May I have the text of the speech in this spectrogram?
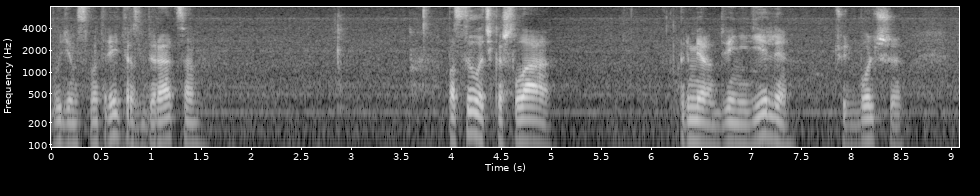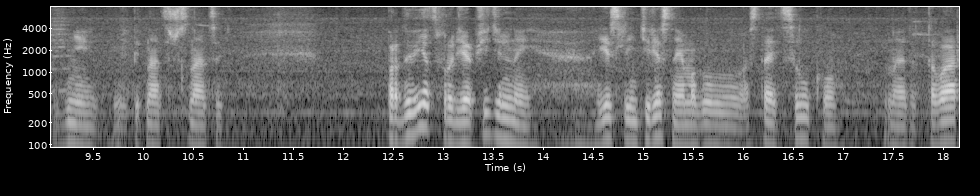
Будем смотреть, разбираться. Посылочка шла примерно две недели, чуть больше, дней 15-16. Продавец вроде общительный. Если интересно, я могу оставить ссылку на этот товар.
